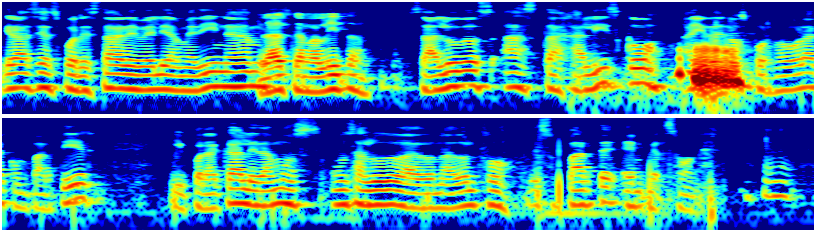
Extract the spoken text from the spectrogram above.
Gracias por estar, Evelia Medina. Gracias, canalita. Saludos hasta Jalisco. Ayúdenos, por favor, a compartir. Y por acá le damos un saludo a don Adolfo de su parte en persona.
